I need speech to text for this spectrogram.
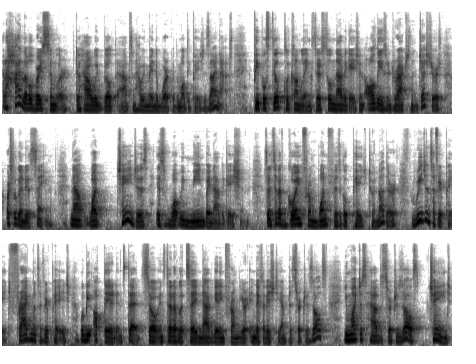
at a high level very similar to how we built apps and how we made them work with the multi-page design apps. People still click on links, there's still navigation, all these interactions and gestures are still going to be the same. Now, what changes is what we mean by navigation. So instead of going from one physical page to another, regions of your page, fragments of your page will be updated instead. So instead of, let's say, navigating from your index.htm to search results, you might just have the search results change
